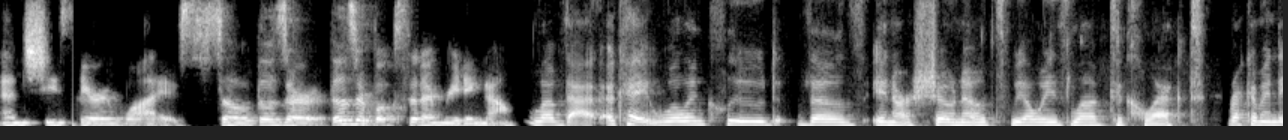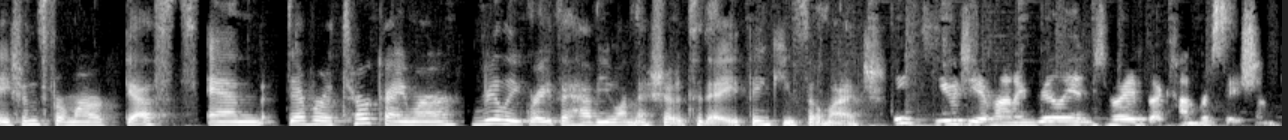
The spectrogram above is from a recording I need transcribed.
and she's very wise. So those are those are books that I'm reading now. Love that. Okay, we'll include those in our show notes. We always love to collect recommendations from our guests. And Deborah Tuerkheimer, really great to have you on the show today. Thank you so much. Thank you, Giovanna. I really enjoyed that conversation.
